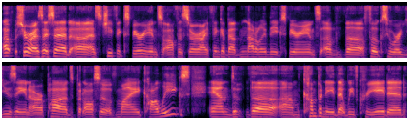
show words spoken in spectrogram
Oh, sure. As I said, uh, as chief experience officer, I think about not only the experience of the folks who are using our pods, but also of my colleagues and the, the um, company that we've created.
